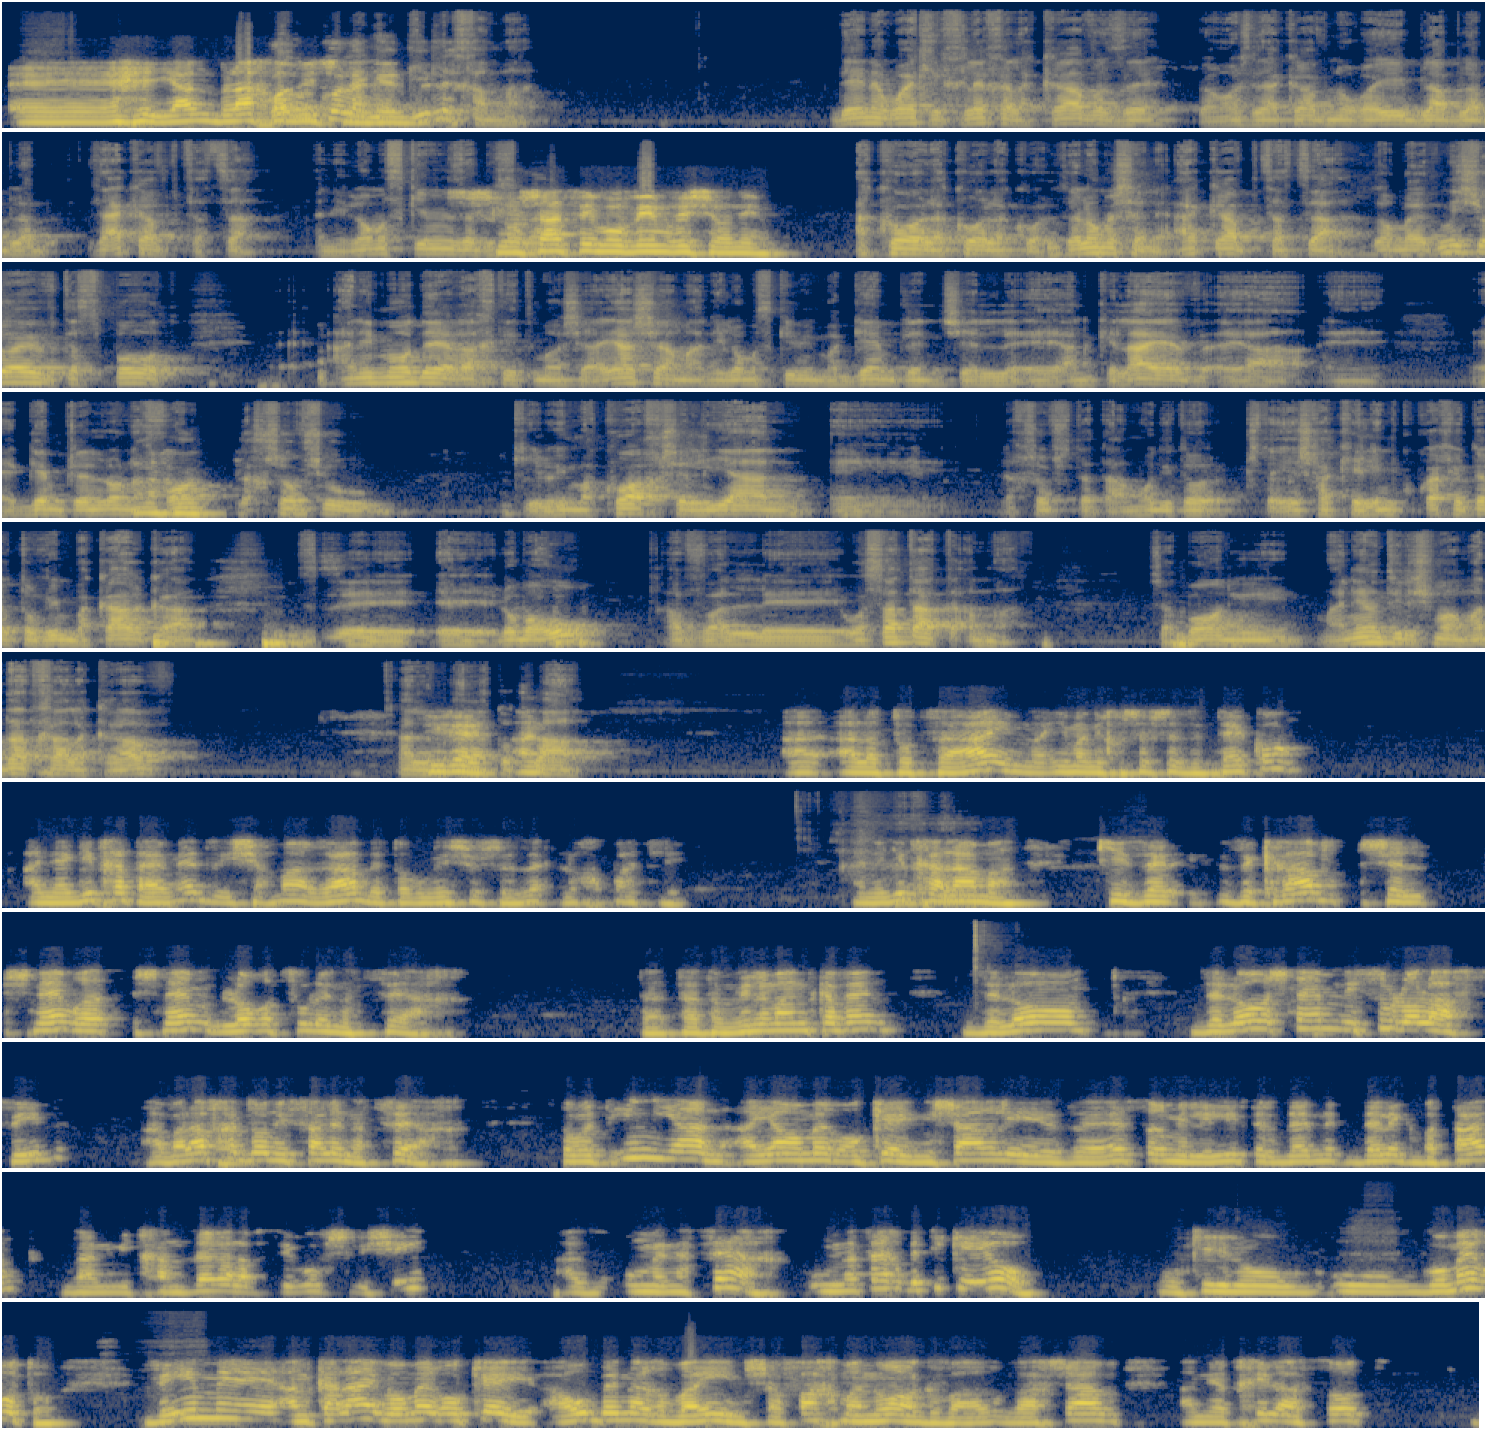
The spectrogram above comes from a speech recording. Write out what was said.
יאן בלחוביץ' נגד... קודם כל אני אגיד לך מה. דיינה ווייט לכלך על הקרב הזה, ואמר שזה היה קרב נוראי, בלה בלה בלה, זה היה קרב פצצה. אני לא מסכים עם זה בכלל. שלושה סיבובים ראשונים. הכל, הכל, הכל, זה לא משנה, היה קרב פצצה. זאת אומרת, מי שאוהב את הספורט, אני מאוד הערכתי את מה שהיה שם, אני לא מסכים עם ה game plan של אה, אנקלייב, היה אה, game plan לא נכון, נכון, לחשוב שהוא, כאילו, עם הכוח של יאן, אה, לחשוב שאתה תעמוד איתו, כשיש לך כלים כל כך יותר טובים בקרקע, זה לא ברור, אבל uh, הוא עשה את ההתאמה. עכשיו בואו, אני, מעניין אותי לשמוע, מה דעתך על הקרב? על, תראה, על התוצאה. על, על התוצאה, אם, אם אני חושב שזה תיקו, אני אגיד לך את האמת, זה יישמע רע בתור מישהו שזה, לא אכפת לי. אני אגיד לך למה, כי זה, זה קרב של, שניהם, שניהם לא רצו לנצח. אתה, אתה, אתה מבין למה אני מתכוון? זה לא, זה לא, שניהם ניסו לא להפסיד, אבל אף אחד לא ניסה לנצח. זאת אומרת, אם יאן היה אומר, אוקיי, נשאר לי איזה 10 מיליליטר דלק בטנק, ואני מתחנזר עליו סיבוב שלישי, אז הוא מנצח, הוא מנצח ב-TKO, הוא כאילו, הוא גומר אותו. ואם uh, אנקלאי ואומר, אוקיי, ההוא בן 40 שפך מנוע כבר, ועכשיו אני אתחיל לעשות,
